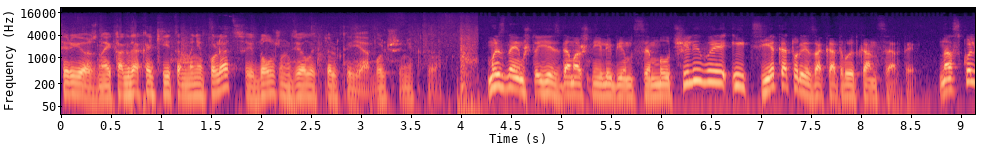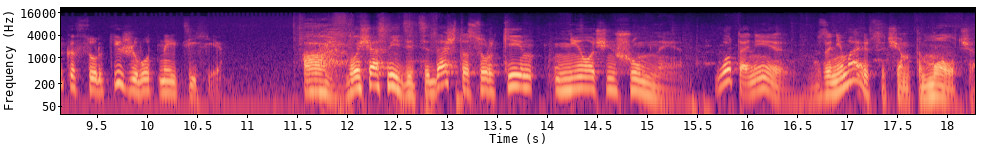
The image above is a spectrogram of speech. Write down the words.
серьезно. И когда какие-то манипуляции, должен делать только я, больше никто. Мы знаем, что есть домашние любимцы молчаливые и те, которые закатывают концерты. Насколько сурки животные тихие? А, вы сейчас видите, да, что сурки не очень шумные. Вот они занимаются чем-то молча.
